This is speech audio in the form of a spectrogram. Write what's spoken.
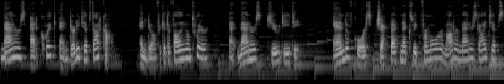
Manners at quickanddirtytips.com. And don't forget to follow me on Twitter at MannersQDT. And of course, check back next week for more modern manners guy's tips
